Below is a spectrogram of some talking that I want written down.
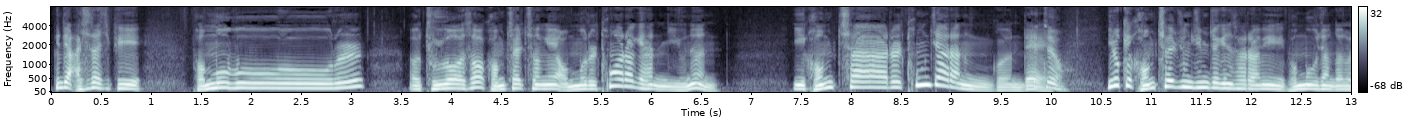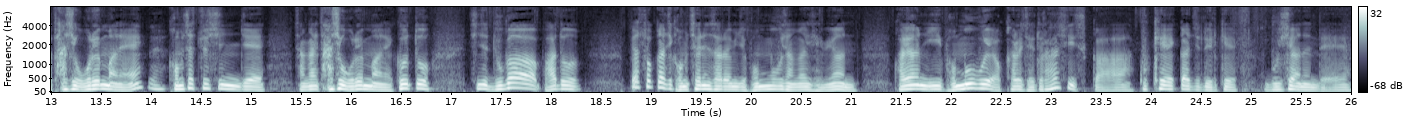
근데 아시다시피 법무부를 어, 두어서 검찰청의 업무를 통할하게 한 이유는 이 검찰을 통제하라는 건데 그렇죠. 이렇게 검찰 중심적인 사람이 법무부 장관으로 다시 오랜만에 네. 검사 출신 이제 장관이 다시 오랜만에 그것도 진짜 누가 봐도 뼛속까지 검찰인 사람이 이제 법무부 장관이 되면 과연 이 법무부의 역할을 제대로 할 수 있을까? 국회까지도 이렇게 무시하는데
